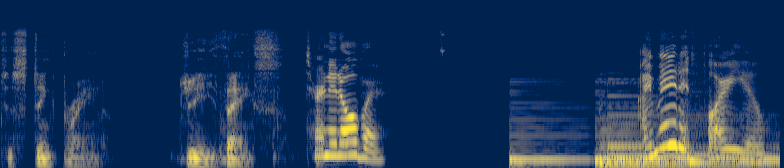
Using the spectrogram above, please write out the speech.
To stink brain. Gee, thanks. Turn it over. I made it for you.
